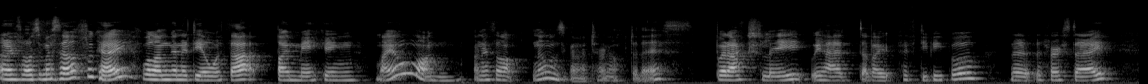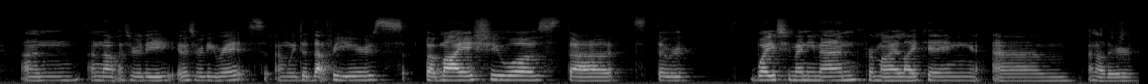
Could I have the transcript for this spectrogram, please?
And i thought to myself okay well i'm going to deal with that by making my own one. And i thought no one's going to turn up to this. But actually we had about 50 people the, the first day and and that was really it was really great and we did that for years but my issue was that there were way too many men for my liking um and other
